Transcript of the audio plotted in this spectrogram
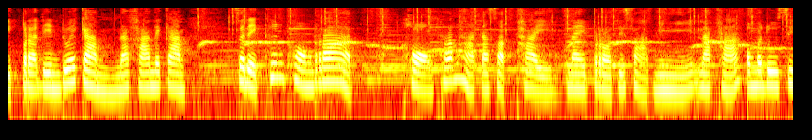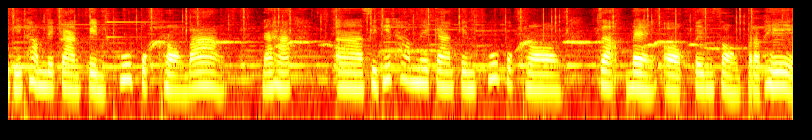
4 ประเด็นด้วยกันนะคะ ในการเสด็จขึ้นครองราชของพระมหากษัตริย์ไทยในประวัติศาสตร์นี้นะคะเรามาดูสิทธิธรรมในการเป็นผู้ปกครองบ้างนะคะสิทธิธรรมในการเป็นผู้ปกครองจะแบ่งออกเป็น 2 ประเภท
